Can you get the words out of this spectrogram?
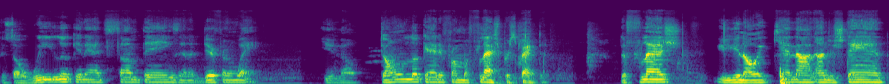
And so we looking at some things in a different way. You know, don't look at it from a flesh perspective. The flesh, you, you know, it cannot understand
